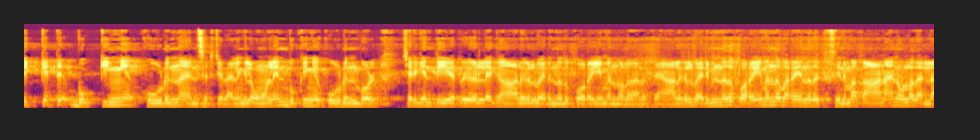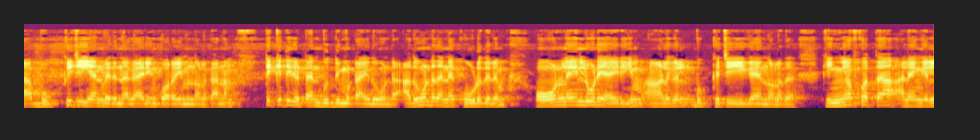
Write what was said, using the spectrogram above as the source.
ടിക്കറ്റ് ബുക്കിംഗ് കൂടുന്ന അനുസരിച്ച് അല്ലെങ്കിൽ ഓൺലൈൻ ബുക്കിംഗ് കൂടുമ്പോൾ ശരിക്കും തിയേറ്ററുകളിലേക്ക് ആളുകൾ വരുന്നത് കുറയുമെന്നുള്ളതാണ്. ആളുകൾ വരുന്നത് കുറയുമെന്ന് പറയുന്നത് സിനിമ കാണാനുള്ളതല്ല ബുക്ക് ചെയ്യാൻ വരുന്ന കാര്യം കുറയുമെന്നുള്ളത് കാരണം ടിക്കറ്റ് കിട്ടാൻ ബുദ്ധിമുട്ടായതുകൊണ്ട്. അതുകൊണ്ട് തന്നെ കൂടുതലും ഓൺലൈനിലൂടെ ആയിരിക്കും ആളുകൾ ബുക്ക് ചെയ്യുക എന്നുള്ളത്. കിങ് ഓഫ് കൊത്ത അല്ലെങ്കിൽ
